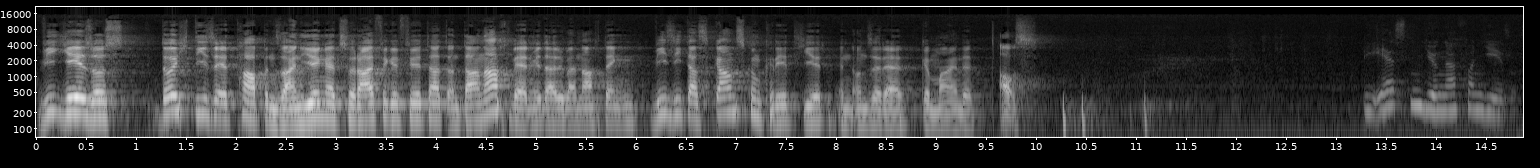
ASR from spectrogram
wie Jesus durch diese Etappen seine Jünger zur Reife geführt hat. Und danach werden wir darüber nachdenken, wie sieht das ganz konkret hier in unserer Gemeinde aus. Die ersten Jünger von Jesus.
